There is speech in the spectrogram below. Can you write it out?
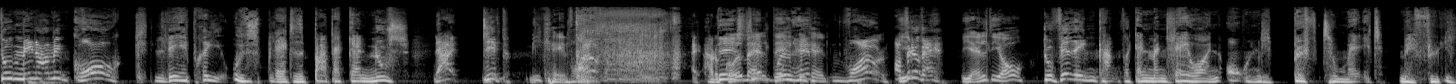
du minder om en grå, klæbrig, udsplattet babaganus. Nej, Dip. Michael, vrøvl. Ej, har du Det er gået med alt det, Michael? vrøvl. Og ved du hvad? I alle de år? Du ved ikke engang, hvordan man laver en ordentlig bøftomat med fyld i.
